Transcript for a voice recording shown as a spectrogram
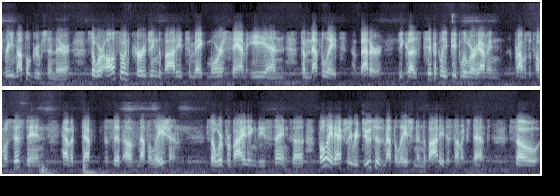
three methyl groups in there. So we're also encouraging the body to make more SAMe and to methylate better because typically people who are having problems with homocysteine have a deficit of methylation. So we're providing these things. Uh, folate actually reduces methylation in the body to some extent. So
